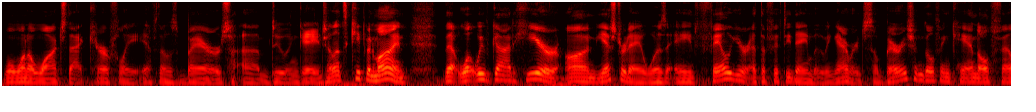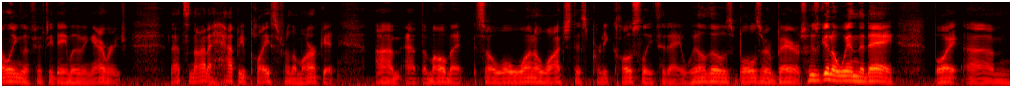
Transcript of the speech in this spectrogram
we'll want to watch that carefully if those bears um, do engage. And let's keep in mind that what we've got here on yesterday was a failure at the 50 day moving average. So bearish engulfing candle failing the 50 day moving average. That's not a happy place for the market um, at the moment. So we'll want to watch this pretty closely today. Will those bulls or bears? Who's going to win the day? Boy, um,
